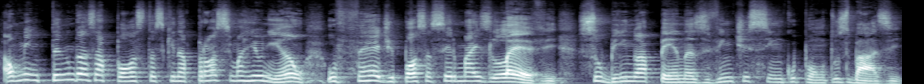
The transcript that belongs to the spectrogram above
aumentando as apostas que na próxima reunião o Fed possa ser mais leve, subindo apenas 25 pontos base.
